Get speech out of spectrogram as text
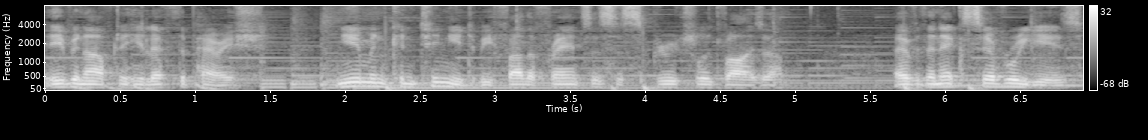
Even after he left the parish, Neumann continued to be Father Francis's spiritual advisor. Over the next several years,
